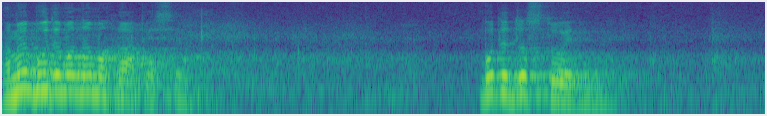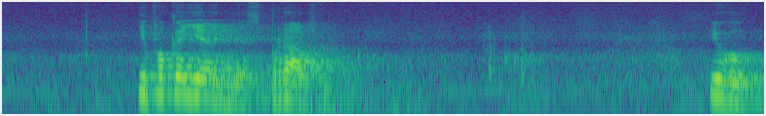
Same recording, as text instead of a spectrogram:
а ми будемо намагатися. Бути достойними і покаяння справжнє. Його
